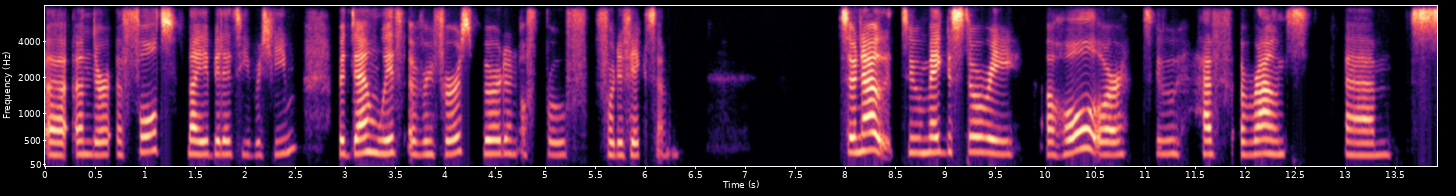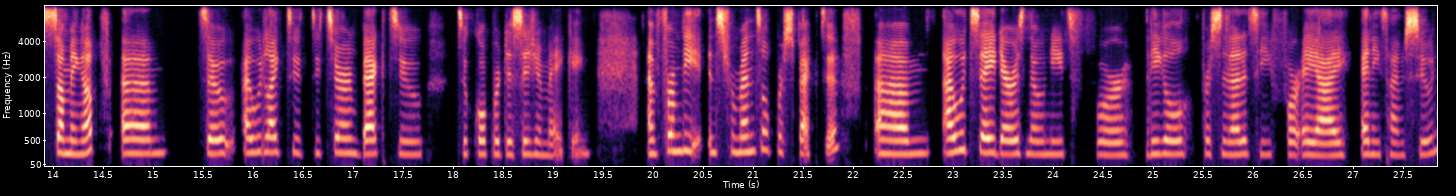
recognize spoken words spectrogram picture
uh, under a fault liability regime, but then with a reverse burden of proof for the victim. So now to make the story a whole or to have a round um, summing up. Um, so I would like to, to turn back to to corporate decision making. And from the instrumental perspective, um, I would say there is no need for legal personality for AI anytime soon.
